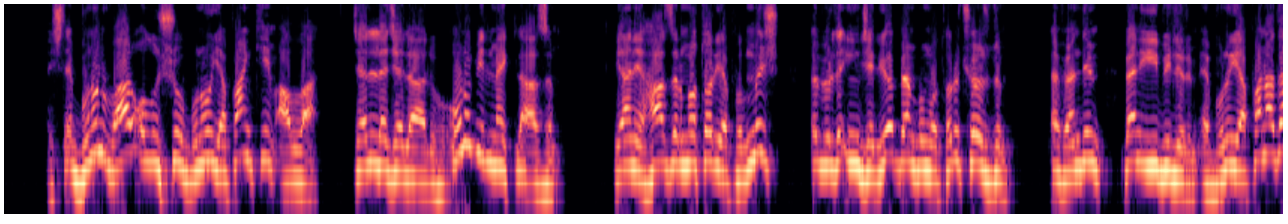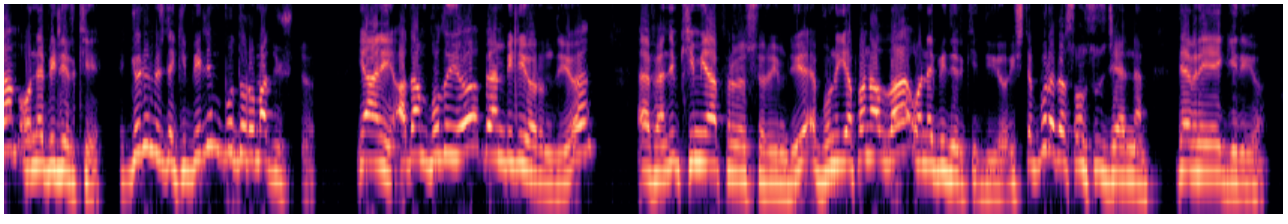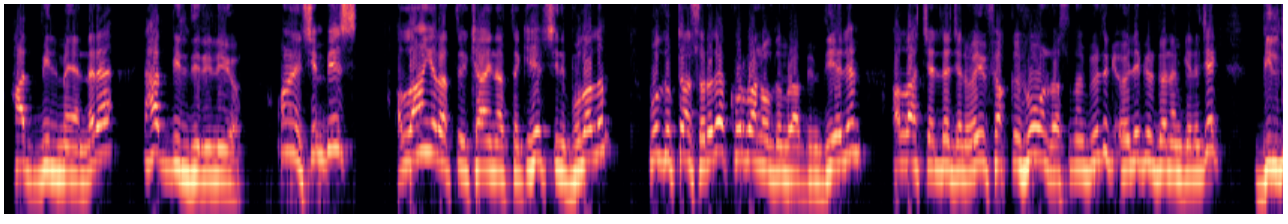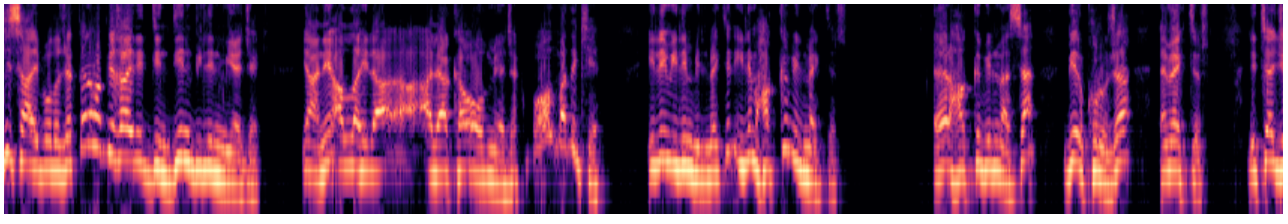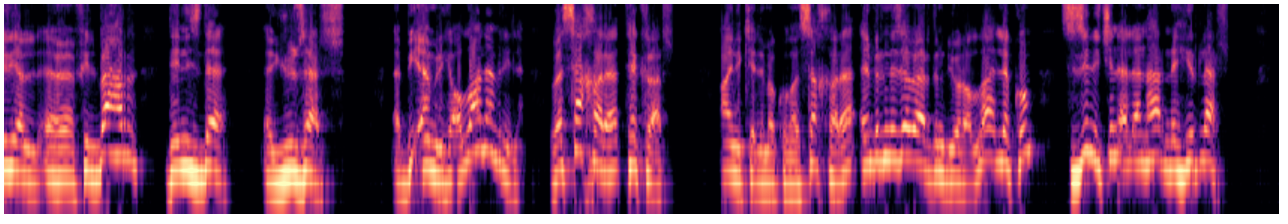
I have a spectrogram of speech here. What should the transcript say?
İşte bunun var oluşu, bunu yapan kim? Allah. Celle Celaluhu. Onu bilmek lazım. Yani hazır motor yapılmış, öbürü de inceliyor. Ben bu motoru çözdüm. Efendim ben iyi bilirim. E bunu yapan adam o ne bilir ki? E, günümüzdeki bilim bu duruma düştü. Yani adam buluyor ben biliyorum diyor. Efendim kimya profesörüyüm diyor. E bunu yapan Allah o ne bilir ki diyor. İşte burada sonsuz cehennem devreye giriyor. Had bilmeyenlere had bildiriliyor. Onun için biz Allah'ın yarattığı kainattaki hepsini bulalım. Bulduktan sonra da kurban olduğum Rabbim diyelim. Allah Celle Celaluhu ve yufakihun Resulü'nün buyurdu ki öyle bir dönem gelecek bilgi sahibi olacaklar ama bir gayri din din bilinmeyecek. Yani Allah ile alaka olmayacak. Bu olmadı ki. İlim ilim bilmektir. İlim hakkı bilmektir. Eğer hakkı bilmezsen bir kuruca emektir. Litecriyel e, fil bahr denizde e, yüzer. E, bir emrihi Allah'ın emriyle. Ve sahare tekrar aynı kelime kullanıyor. Sahara emrinize verdim diyor Allah. Lekum sizin için el enhar nehirler.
